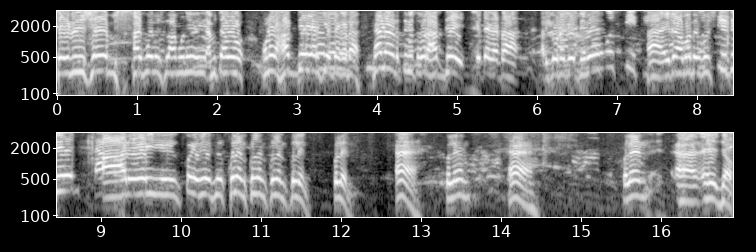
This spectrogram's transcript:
সেক্রেটারি সাহেব সাইফুল ইসলাম উনি আমি চাবো ওনার হাত দিয়ে আর কি টাকাটা। না না তুমি তোমার হাত দিয়ে এই টাকাটা আর কি ওনাকে দিবে। হ্যাঁ এটা আমাদের উপস্থিতি। আর এই খুলেন খুলেন খুলেন খুলেন খুলেন। হ্যাঁ খুলেন। হ্যাঁ। বলেন এই যাও।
